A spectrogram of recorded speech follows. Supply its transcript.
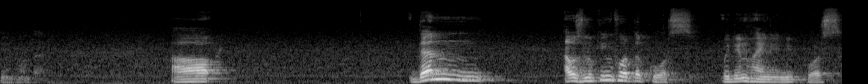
you know that. Uh, then I was looking for the course we didn't find any course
